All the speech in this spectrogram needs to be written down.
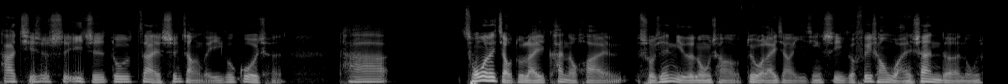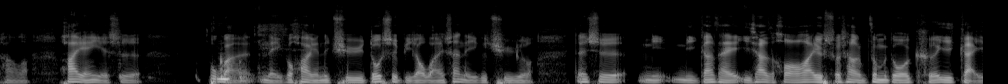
它其实是一直都在生长的一个过程，它。从我的角度来看的话，首先你的农场对我来讲已经是一个非常完善的农场了，花园也是，不管哪个花园的区域都是比较完善的一个区域了。但是你你刚才一下子哗哗哗又说上这么多可以改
